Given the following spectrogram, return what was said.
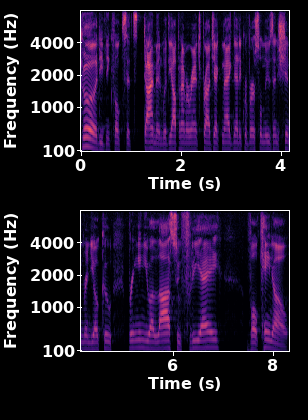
Good evening, folks. It's Diamond with the Oppenheimer Ranch Project, Magnetic Reversal News, and Shinrin Yoku, bringing you a La Soufriere Volcano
